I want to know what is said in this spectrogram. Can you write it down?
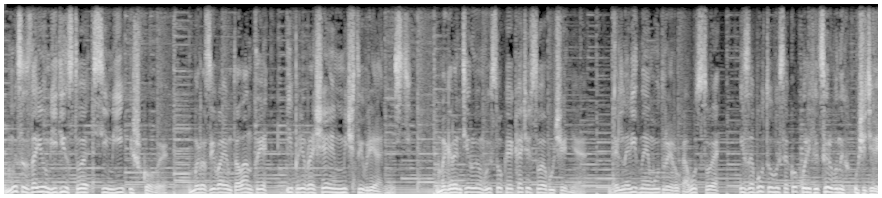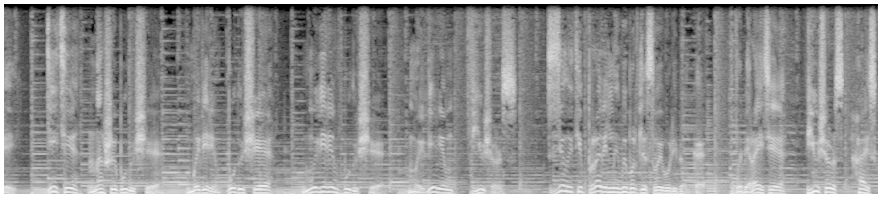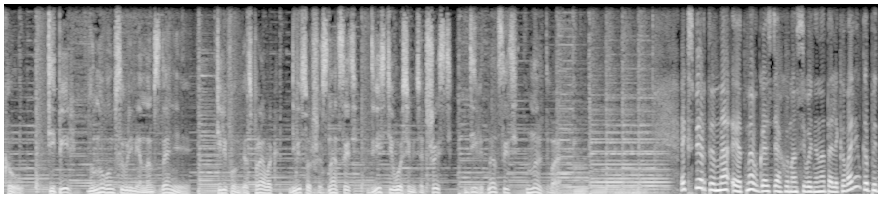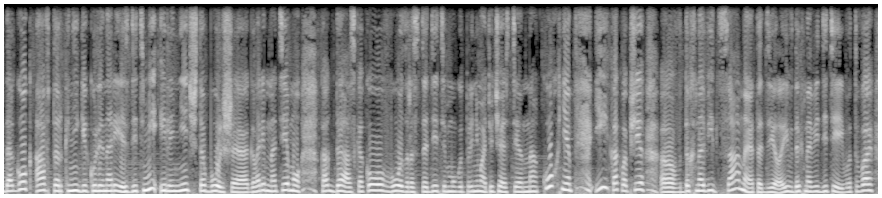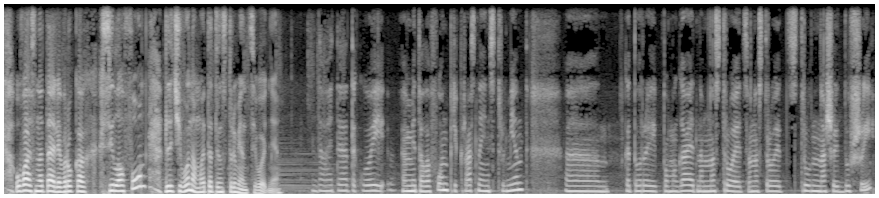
Мы создаем единство семьи и школы. Мы развиваем таланты и превращаем мечты в реальность. Мы гарантируем высокое качество обучения, дальновидное мудрое руководство и заботу высококвалифицированных учителей. Дети – наше будущее. Мы верим в будущее. Мы верим в будущее. Мы верим в Futures. Сделайте правильный выбор для своего ребенка. Выбирайте Futures High School. Теперь в новом современном здании. Телефон для справок 916 286 1902. Эксперты на Этно. В гостях у нас сегодня Наталья Коваленко, педагог, автор книги «Кулинария с детьми» или «Нечто большее». Говорим на тему, когда, с какого возраста дети могут принимать участие на кухне и как вообще э, вдохновиться на это дело и вдохновить детей. Вот вы, у вас, Наталья, в руках ксилофон. Для чего нам этот инструмент сегодня? Да, это такой металлофон, прекрасный инструмент, э, который помогает нам настроиться, настроить струны нашей души,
